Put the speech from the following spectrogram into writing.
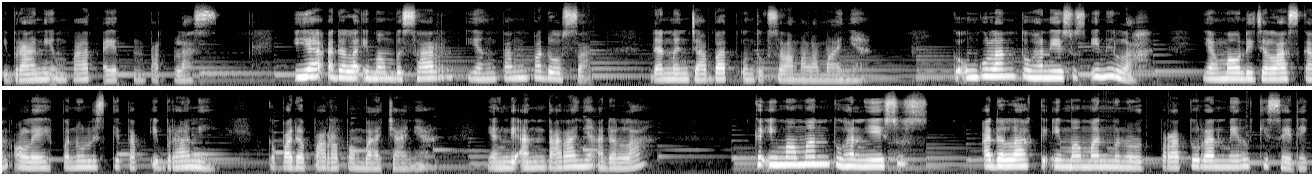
Ibrani 4 ayat 14. Ia adalah imam besar yang tanpa dosa dan menjabat untuk selama-lamanya. Keunggulan Tuhan Yesus inilah yang mau dijelaskan oleh penulis kitab Ibrani kepada para pembacanya, yang di antaranya adalah keimaman Tuhan Yesus adalah keimaman menurut peraturan Melkisedek,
